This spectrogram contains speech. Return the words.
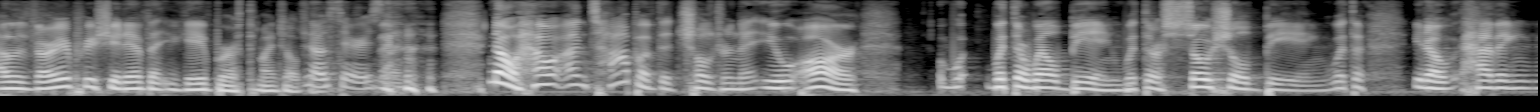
I was very appreciative that you gave birth to my children. No, seriously. no, how on top of the children that you are w- with their well-being, with their social being, with their, you know, having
